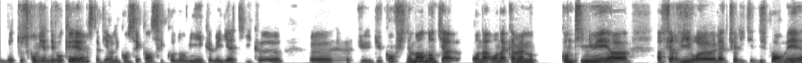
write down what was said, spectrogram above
ben, tout ce qu'on vient d'évoquer, hein, c'est-à-dire les conséquences économiques, médiatiques du, confinement. Donc on, a, quand même continué à, faire vivre l'actualité du sport, mais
